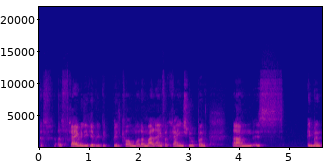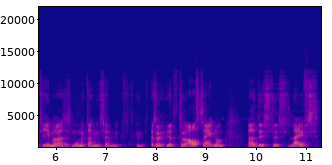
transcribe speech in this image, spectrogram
als Freiwillige willkommen oder mal einfach reinschnuppern ähm, ist immer ein Thema. Also ist momentan ist ja mit, also jetzt zur Aufzeichnung äh, des, des Lives,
